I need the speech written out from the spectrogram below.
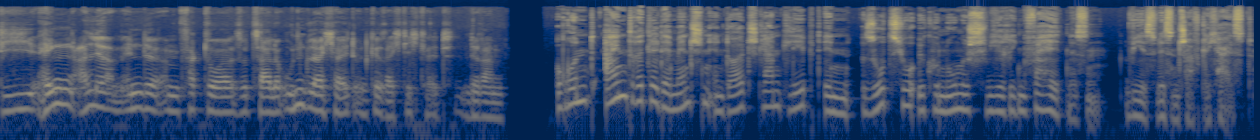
die hängen alle am Ende am Faktor soziale Ungleichheit und Gerechtigkeit dran. Rund ein Drittel der Menschen in Deutschland lebt in sozioökonomisch schwierigen Verhältnissen, wie es wissenschaftlich heißt.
